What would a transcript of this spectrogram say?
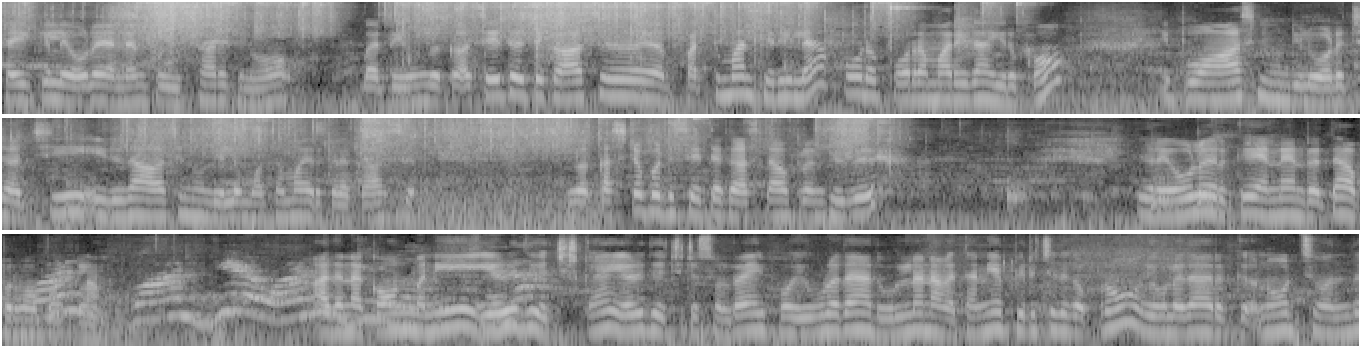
சைக்கிள் எவ்வளோ என்னன்னு போய் விசாரிக்கணும். பட் இவங்க கா சேர்த்து வச்ச காசு பத்துமான்னு தெரியல. கூட போடுற மாதிரி தான் இருக்கும். இப்போது ஆசினி உண்டியில் உடச்சாச்சு. இதுதான் ஆசினி உண்டியில் மொத்தமாக இருக்கிற காசு. இவ கஷ்டப்பட்டு சேர்த்த காசு தான் ஃப்ரெண்ட்ஸ் இது. இதில் எவ்வளோ இருக்குது என்னன்றதை அப்புறமா பார்க்கலாம். அதை நான் கவுண்ட் பண்ணி எழுதி வச்சுருக்கேன். எழுதி வச்சுட்டு சொல்கிறேன். இப்போ இவ்வளோ தான் அது உள்ளே நாங்கள் தனியாக பிரித்ததுக்கப்புறம் இவ்வளோ தான் இருக்குது. நோட்ஸ் வந்து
